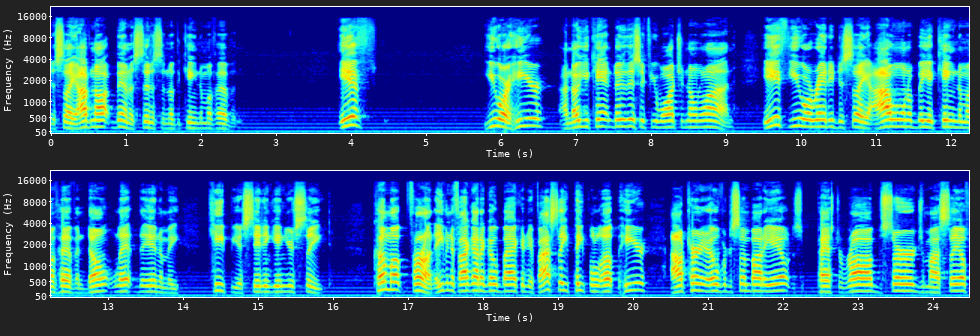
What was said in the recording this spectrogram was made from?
to say, I've not been a citizen of the kingdom of heaven? If you are here I know you can't do this if you're watching online. If you are ready to say, I want to be a kingdom of heaven, don't let the enemy keep you sitting in your seat. Come up front. Even if I got to go back, and if I see people up here, I'll turn it over to somebody else, Pastor Rob, Serge, myself.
